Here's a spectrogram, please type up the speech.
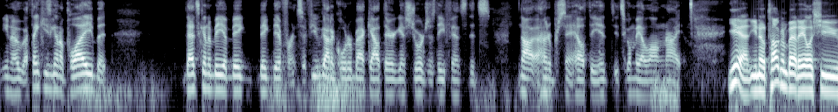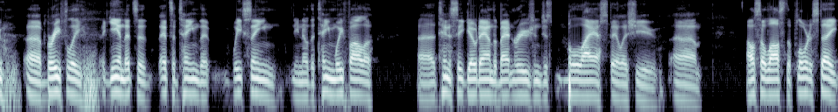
you know, I think he's going to play, but that's going to be a big big difference if you've got a quarterback out there against Georgia's defense that's not 100% healthy. It, it's going to be a long night. Yeah, you know, talking about LSU uh, briefly again, that's a that's a team that we've seen. You know, the team we follow, uh, Tennessee, go down to Baton Rouge and just blast LSU. Um, also lost the Florida State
